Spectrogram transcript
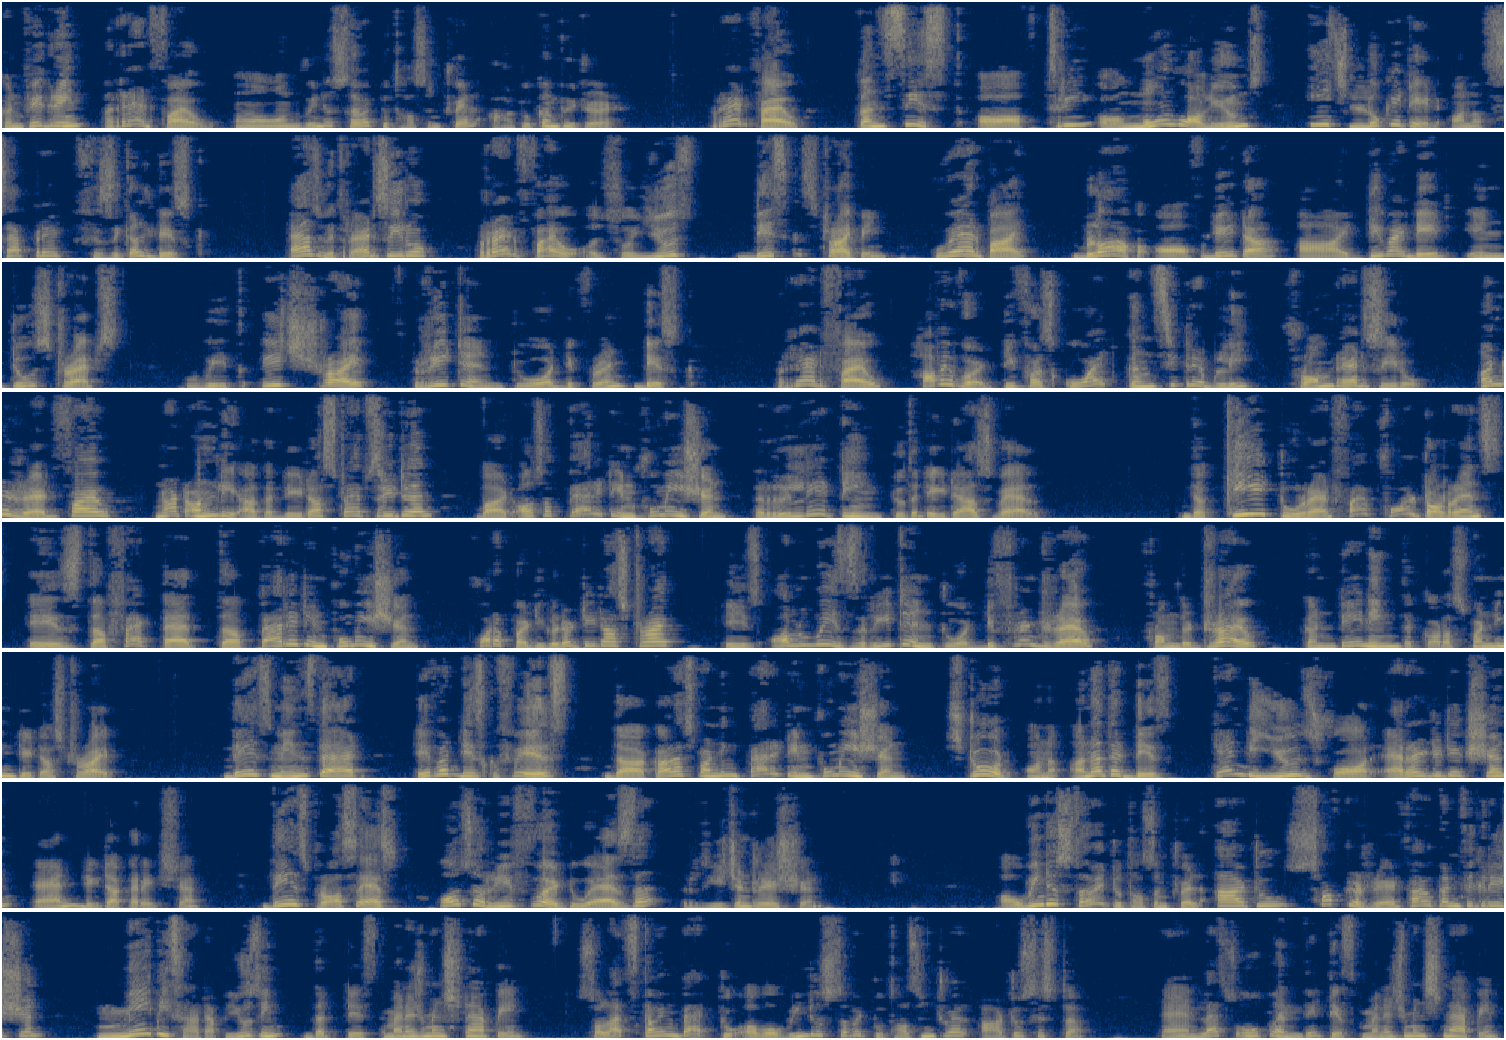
Configuring a 5 on Windows Server 2012 R2 computer. RAID 5 consists of three or more volumes each located on a separate physical disk. As with RAID 0, RAID 5 also used disk striping whereby block of data are divided into strips with each stripe written to a different disk. RAID 5 however differs quite considerably from RAID 0 under RAID 5, not only are the data stripes written, but also parity information relating to the data as well. The key to RAID 5 fault tolerance is the fact that the parity information for a particular data stripe is always written to a different drive from the drive containing the corresponding data stripe. This means that if a disk fails, the corresponding parity information stored on another disk can be used for error detection and data correction. This process also referred to as regeneration. A Windows Server 2012 R2 software RAID 5 configuration may be set up using the disk management snap-in. So let's coming back to our Windows Server 2012 R2 system and let's open the disk management snap-in.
